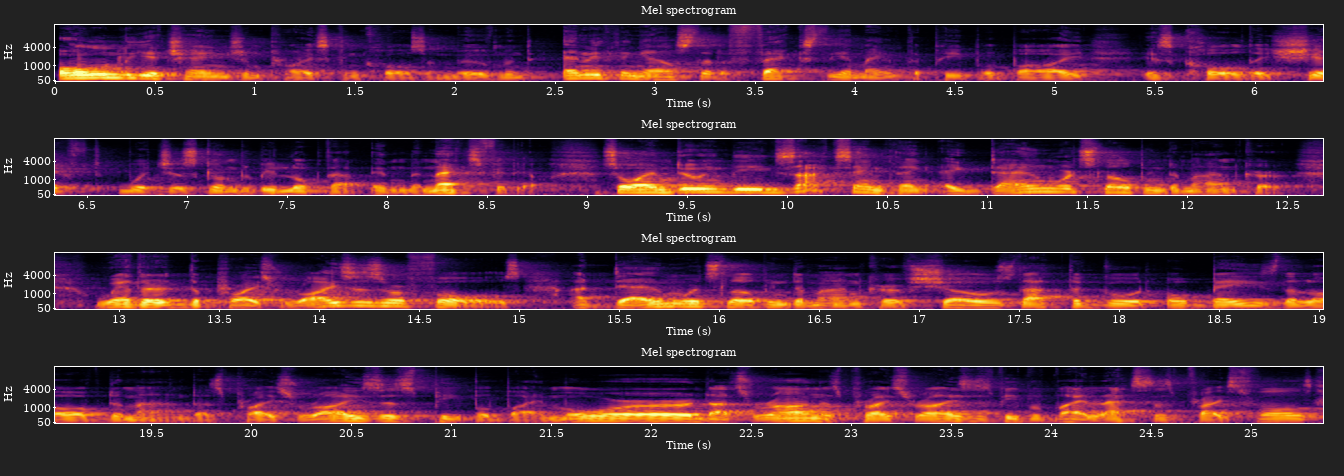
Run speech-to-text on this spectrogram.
only a change in price can cause a movement. Anything else that affects the amount that people buy is called a shift, which is going to be looked at in the next video. So I'm doing the exact same thing, a downward sloping demand curve. Whether the price rises or falls, a downward sloping demand curve shows that the good obeys the law of demand. As price rises, people buy more. That's wrong. As price rises, people buy less. As price falls,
